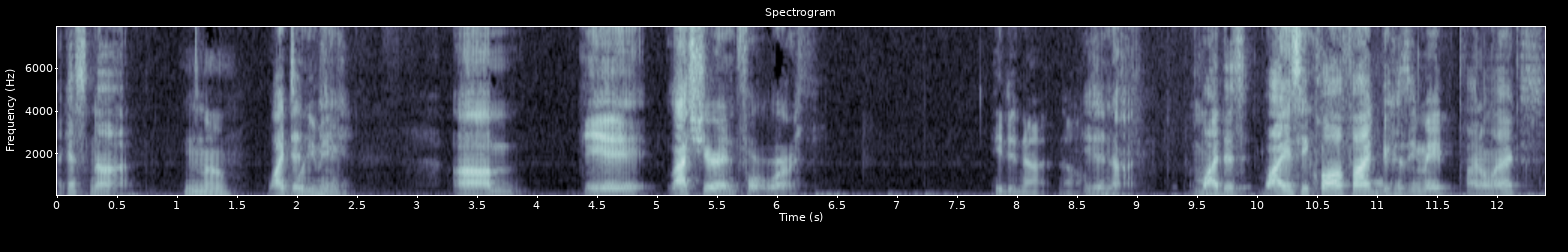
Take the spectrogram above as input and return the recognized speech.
I guess not. No. Why didn't what do you he? mean? Um, the last year in Fort Worth, He did not. No. he did not. Why does why is he qualified? Because he made final X.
